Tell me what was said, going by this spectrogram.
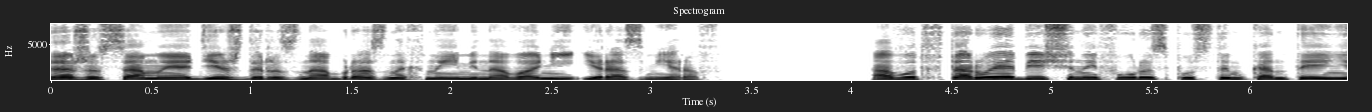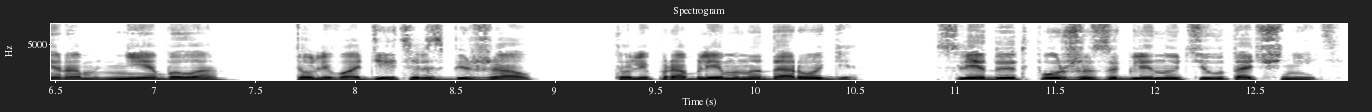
Та же самая одежда разнообразных наименований и размеров. А вот второй обещанной фуры с пустым контейнером не было. То ли водитель сбежал, то ли проблема на дороге. Следует позже заглянуть и уточнить.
